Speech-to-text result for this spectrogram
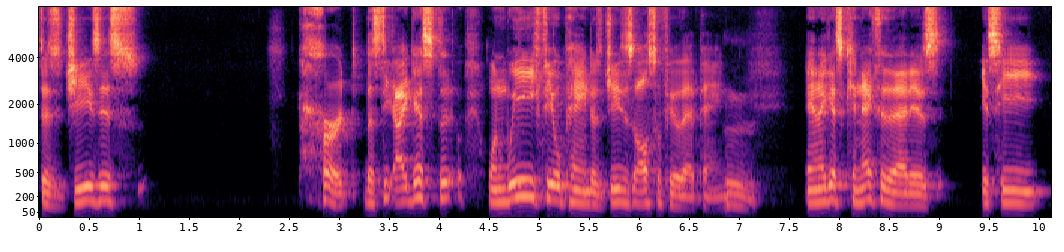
does Jesus hurt? Does the I guess the, when we feel pain, does Jesus also feel that pain? Hmm. And I guess connected to that is is he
